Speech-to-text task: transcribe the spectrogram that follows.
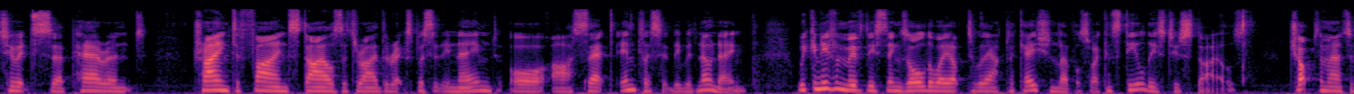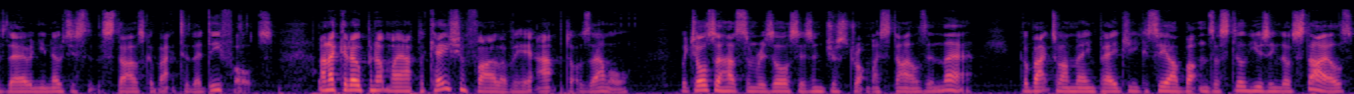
to its uh, parent trying to find styles that are either explicitly named or are set implicitly with no name we can even move these things all the way up to the application level. So I can steal these two styles chop them out of there and you notice that the styles go back to their defaults. And I could open up my application file over here, app.xaml, which also has some resources and just drop my styles in there. Go back to our main page and you can see our buttons are still using those styles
